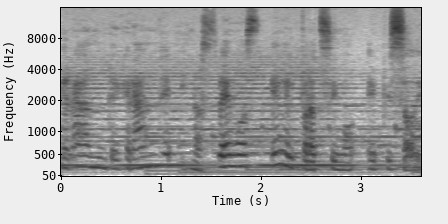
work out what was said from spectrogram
grande, grande y nos vemos en el próximo episodio.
